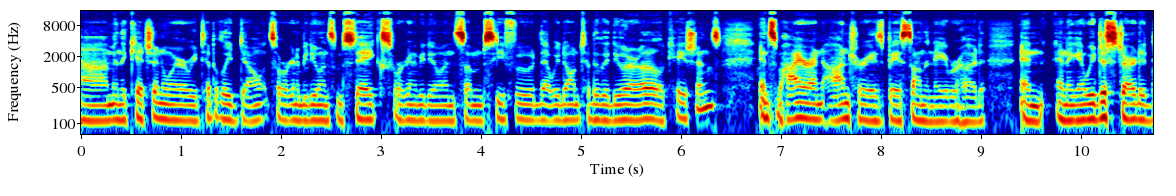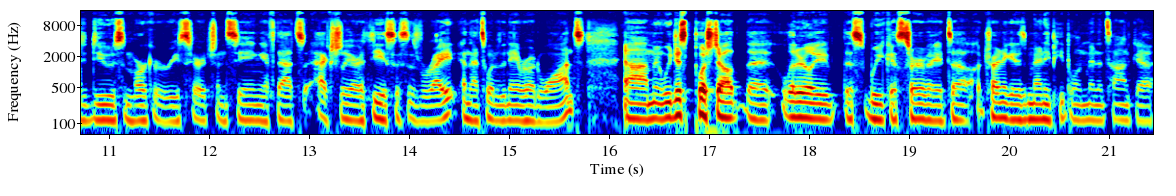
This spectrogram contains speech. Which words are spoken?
um, in the kitchen where we typically don't. So we're going to be doing some steaks. We're going to be doing some seafood that we don't typically do at our other locations, and some higher end entrees based on the neighborhood. And and again, we just started to do some market research and seeing if that's actually our thesis is right, and that's what the neighborhood wants. Um, and we just pushed out the literally this week a survey to trying to get as many people in Minnetonka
